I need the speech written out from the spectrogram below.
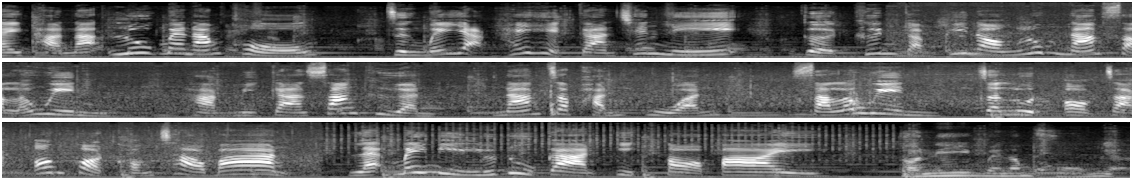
ในฐานะลูกแม่น้ำโขง จึงไม่อยากให้เหตุการณ์เช่นนี้ เกิดขึ้นกับพี่น้องลุ่มน้ำสารวิน หากมีการสร้างเขื่อน น้ำจะผันผวน สารวินจะหลุดออกจากอ้อมกอดของชาวบ้าน และไม่มีฤดูกาลอีกต่อไป ตอนนี้แม่น้ำโขงเนี่ย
